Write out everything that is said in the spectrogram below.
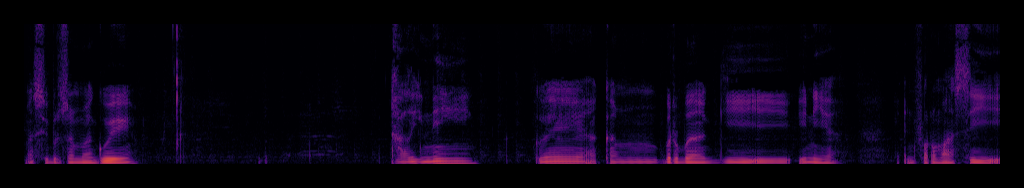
Masih bersama gue Kali ini gue akan berbagi ini ya Informasi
